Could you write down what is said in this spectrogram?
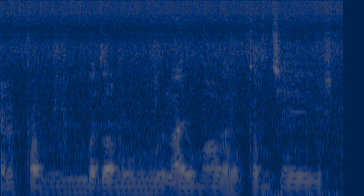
welcome Badanu Lauma, welcome Chase.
